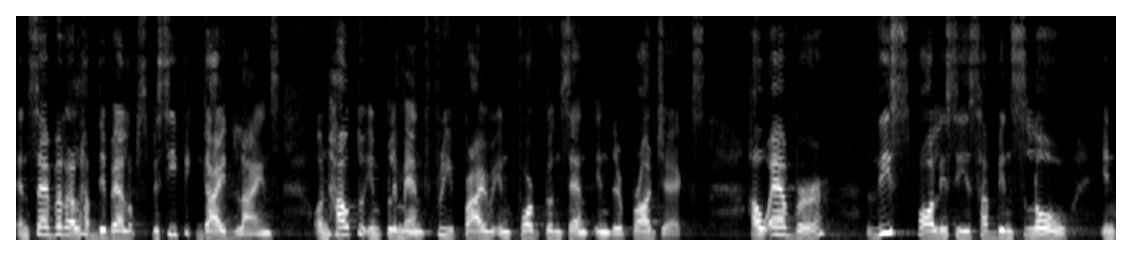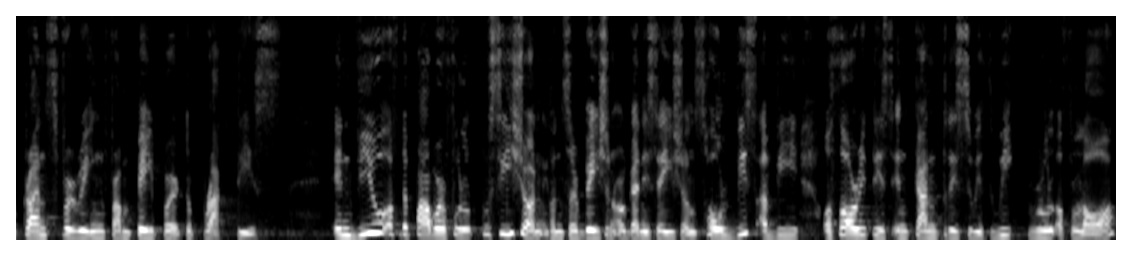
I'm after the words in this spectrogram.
and several have developed specific guidelines on how to implement free, prior, informed consent in their projects. However, these policies have been slow in transferring from paper to practice. In view of the powerful position conservation organizations hold vis-a-vis -vis authorities in countries with weak rule of law,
